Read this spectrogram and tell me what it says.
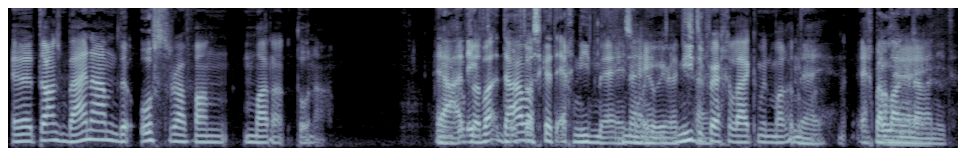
Eh, trouwens, bijnaam de Ostra van Maradona. Ja, ik, dat- wa- of daar dat- was ik het echt niet mee eens. om heel Nee, eerlijk niet te vergelijken met Maradona. Nee, echt bij Oh, lange nee. na niet.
